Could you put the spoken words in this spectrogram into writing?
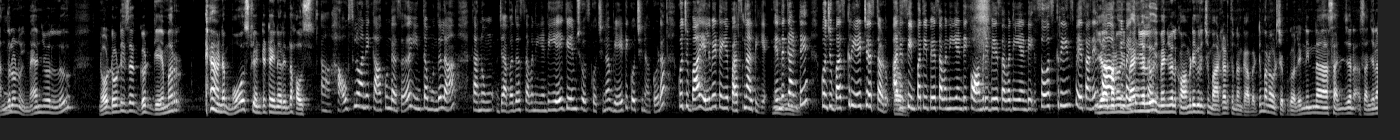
అందులోనూ Emmanuel no doubt is a good gamer. And most entertainer in the house. హౌస్లో అనే కాకుండా సార్ ఇంత ముందల తను జబర్దస్త్ అవనియండి ఏ గేమ్ షోస్కి వచ్చినా వేటికి వచ్చినా కూడా కొంచెం బాగా ఎలివేట్ అయ్యే పర్సనాలిటీయే. ఎందుకంటే కొంచెం బస్ క్రియేట్ చేస్తాడు. అది సింపతి బేస్ అవనియండి కామెడీ బేస్ అవనియండి. సో స్క్రీన్ స్పేస్ అనేది మనం ఇమాన్యువల్. ఇమాన్యువల్ కామెడీ గురించి మాట్లాడుతున్నాం కాబట్టి మనం ఒకటి చెప్పుకోవాలి. నిన్న సంజన సంజన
